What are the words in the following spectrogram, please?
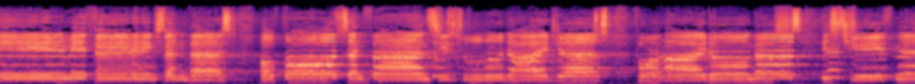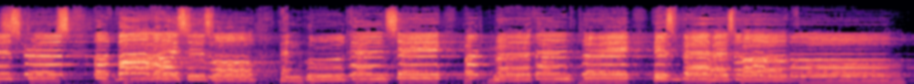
methinks and best, all thoughts and fancies to digest. For idleness is chief mistress of vices all. Then who can say but mirth and play is best of all?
